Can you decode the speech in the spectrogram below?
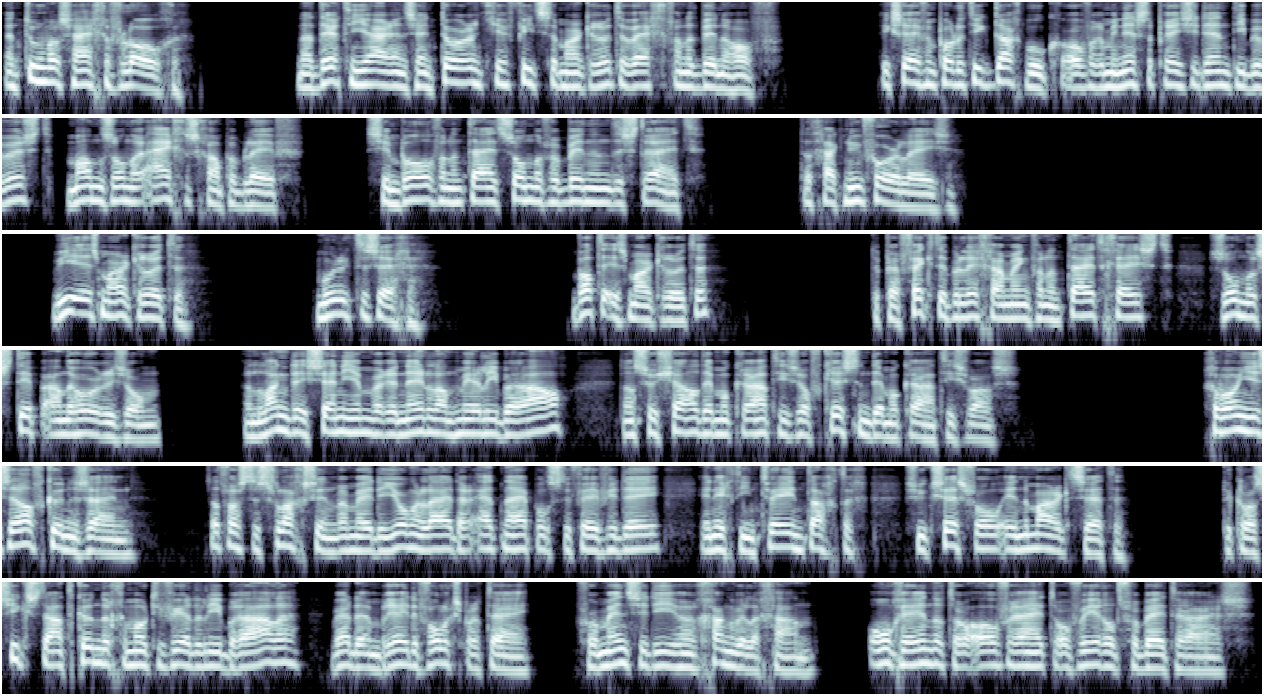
En toen was hij gevlogen. Na dertien jaar in zijn torentje fietste Mark Rutte weg van het Binnenhof. Ik schreef een politiek dagboek over een minister-president die bewust man zonder eigenschappen bleef, symbool van een tijd zonder verbindende strijd. Dat ga ik nu voorlezen. Wie is Mark Rutte? Moeilijk te zeggen. Wat is Mark Rutte? De perfecte belichaming van een tijdgeest zonder stip aan de horizon. Een lang decennium waarin Nederland meer liberaal dan sociaal-democratisch of christendemocratisch was. Gewoon jezelf kunnen zijn. Dat was de slagzin waarmee de jonge leider Ed Nijpels de VVD in 1982 succesvol in de markt zette. De klassiek staatkundig gemotiveerde liberalen werden een brede volkspartij voor mensen die hun gang willen gaan, ongehinderd door overheid of wereldverbeteraars.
